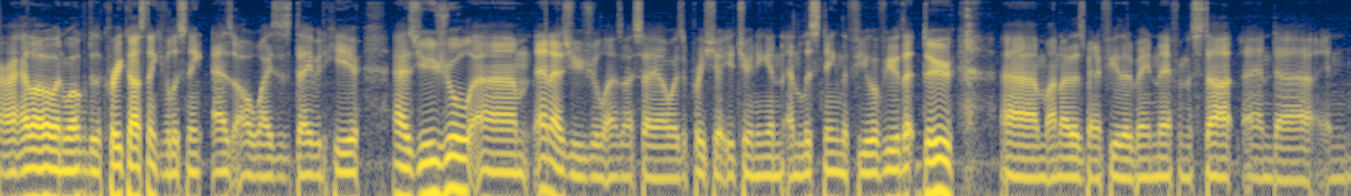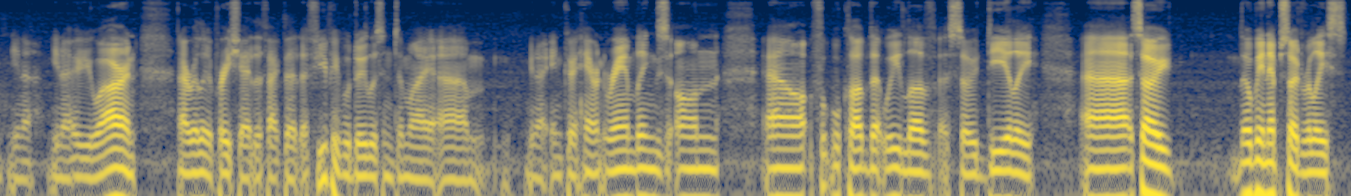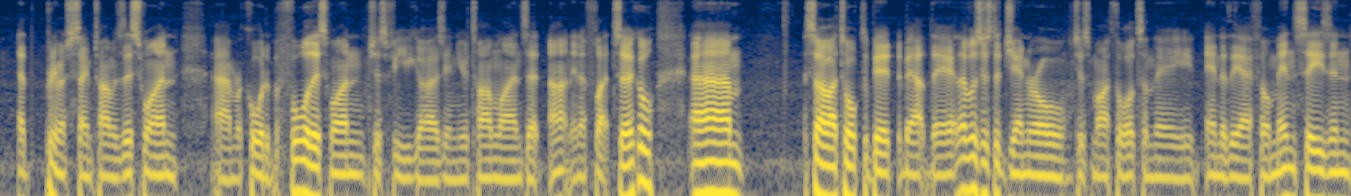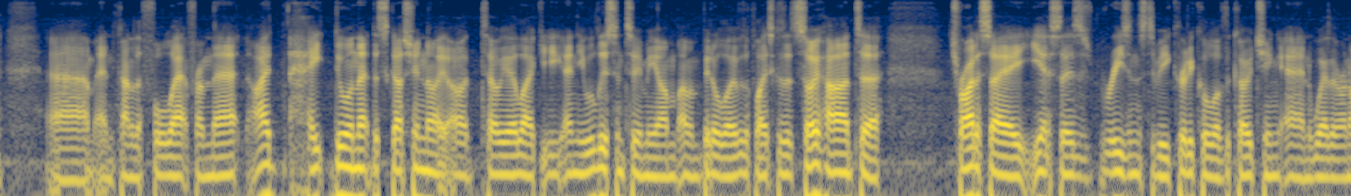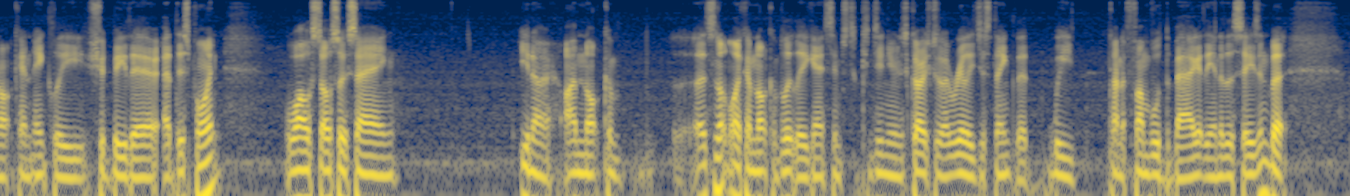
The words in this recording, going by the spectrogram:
All right, hello and welcome to the Creedcast. Thank you for listening. As always, it's David here, as usual. Um, and as usual, as I say, I always appreciate you tuning in and listening. The few of you that do, um, I know there's been a few that have been there from the start, and uh, and you know you know who you are, and I really appreciate the fact that a few people do listen to my um, you know incoherent ramblings on our football club that we love so dearly. Uh, so there'll be an episode released at pretty much the same time as this one, um, recorded before this one, just for you guys in your timelines that aren't in a flat circle. Um, so I talked a bit about there. That was just a general, just my thoughts on the end of the AFL men's season. Um, and kind of the fallout from that. I hate doing that discussion. I, I tell you, like, and you will listen to me. I'm, I'm a bit all over the place because it's so hard to try to say yes. There's reasons to be critical of the coaching and whether or not Ken Hinkley should be there at this point, whilst also saying, you know, I'm not. Com- it's not like I'm not completely against him continuing as coach because I really just think that we kind of fumbled the bag at the end of the season, but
